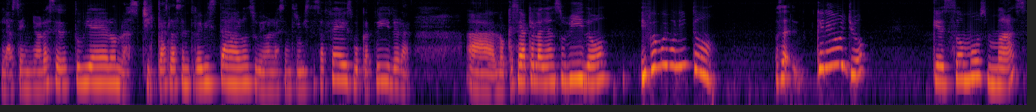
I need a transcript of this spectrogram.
Las señoras se detuvieron, las chicas las entrevistaron, subieron las entrevistas a Facebook, a Twitter, a, a lo que sea que la hayan subido. Y fue muy bonito. O sea, creo yo que somos más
